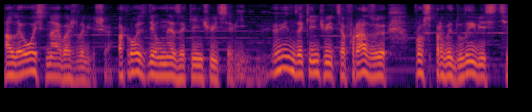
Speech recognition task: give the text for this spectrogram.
Але ось найважливіше: розділ не закінчується війнами. Він закінчується фразою про справедливість.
